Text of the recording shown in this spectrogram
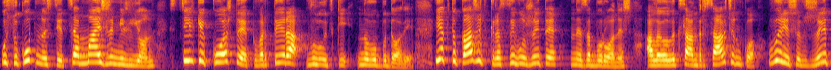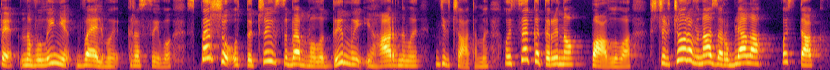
У сукупності це майже мільйон. Стільки коштує квартира в Луцькій новобудові. Як то кажуть, красиво жити не заборониш. Але Олександр Савченко вирішив жити на Волині вельми красиво. Спершу оточив себе молодими і гарними дівчатами. Ось це Катерина Павлова. Ще вчора вона заробляла ось так.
